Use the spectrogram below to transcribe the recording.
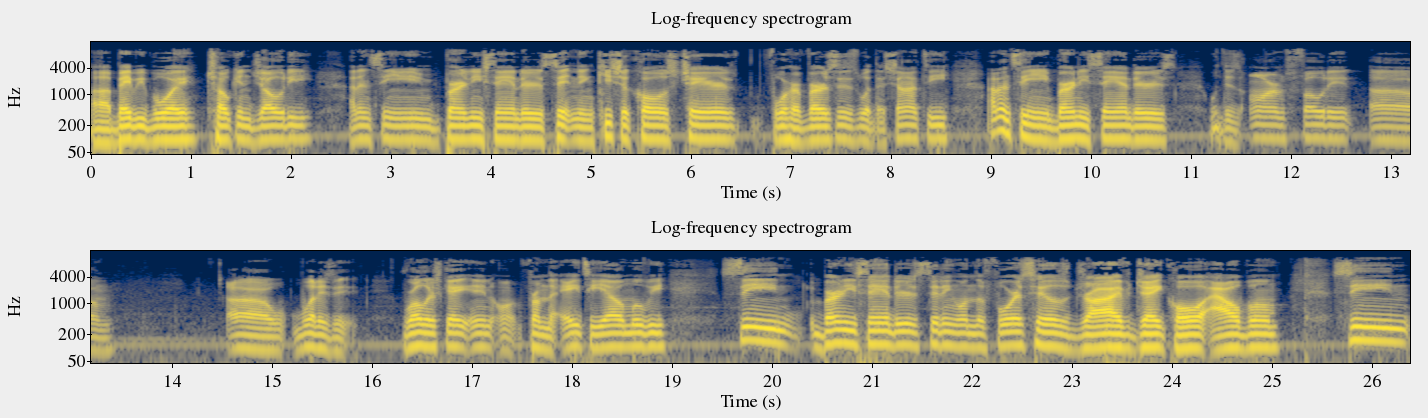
uh, Baby Boy choking Jody. I didn't see Bernie Sanders sitting in Keyshia Cole's chair for her Verzuz with Ashanti. I didn't see Bernie Sanders with his arms folded. Um, uh, what is it? Roller skating on, from the ATL movie. Seen Bernie Sanders sitting on the Forest Hills Drive J. Cole album. Seen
